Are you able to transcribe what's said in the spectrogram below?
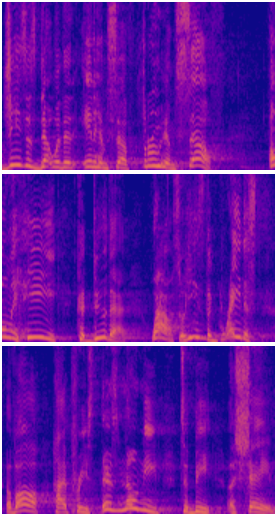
Jesus dealt with it in himself, through himself. Only he could do that. Wow, so he's the greatest of all high priests. There's no need to be ashamed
